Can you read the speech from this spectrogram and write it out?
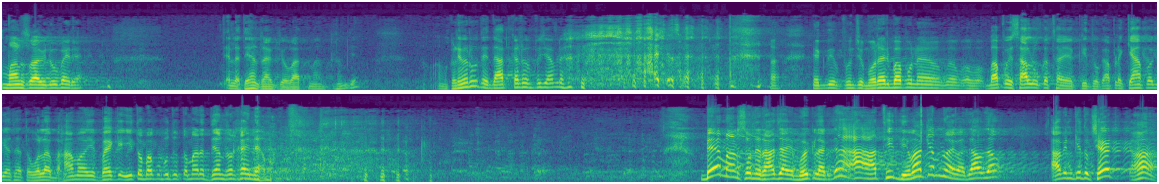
માણસો આવીને ઊભા રહ્યા. એટલે ધ્યાન રાખજો વાતમાં સમજે ઘણી વાર હું દાંત કાઢવા પછી આપણે એક દિવસ પૂછ્યું મોરારી બાપુને બાપુએ સાલું કથા એ કીધું કે આપણે ક્યાં પગ્યા હતા તો ઓલા હામાં એક ભાઈ કે એ તો બાપુ બધું તમારે ધ્યાન રખાય ને આમાં. બે માણસોને રાજાએ મોકલ્યા કે, જા, આ હાથી દેવા કેમ ન આવ્યા? જાઓ જાઓ. આવીને કીધું શેઠ, હા,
